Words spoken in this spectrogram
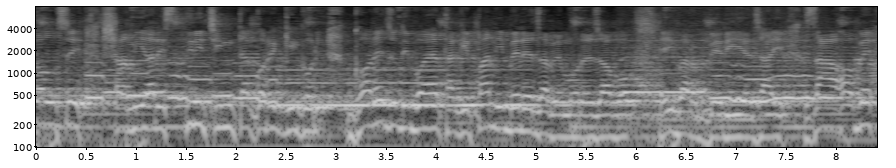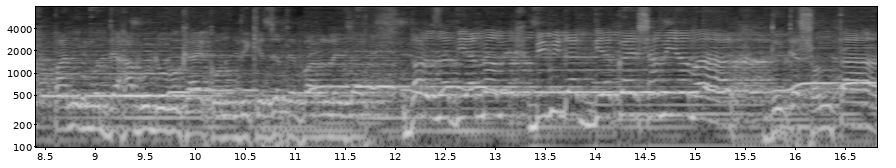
চলছে। স্বামী আর স্ত্রী চিন্তা করে কি করি? ঘরে যদি বয়া থাকি, পানি বেড়ে যাবে, মরে যাব। এইবার বেরিয়ে যাই। যা হবে, পানির মধ্যে হাবুডুবু খায়, কোনো দিকে যেতে পারলে যাই দরজা দিয়া নামে, বিবি ডাক দিয়া কয়, স্বামী আমার, দুইটা সন্তান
